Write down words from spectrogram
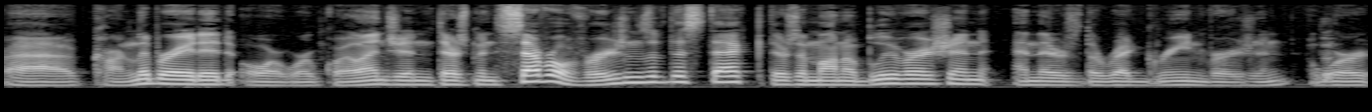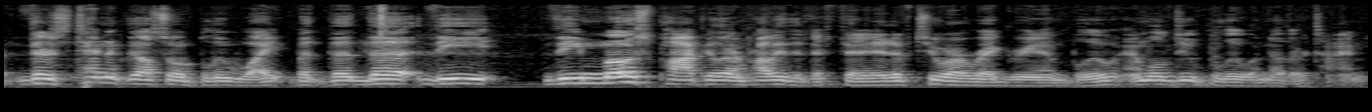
uh, Karn Liberated or Wurmcoil Engine. There's been several versions of this deck. There's a mono blue version and there's the red green version. Where There's technically also a blue white, but the the the the most popular and probably the definitive two are red, green, and blue, and we'll do blue another time.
